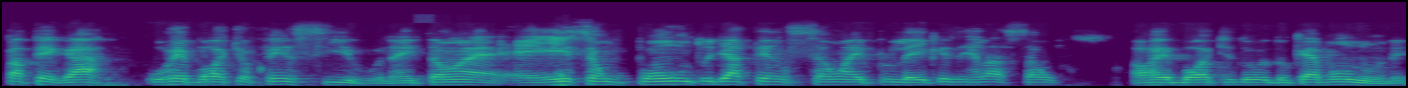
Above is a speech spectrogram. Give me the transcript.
para pegar o rebote ofensivo. Né? Então, é, é, esse é um ponto de atenção aí para o Lakers em relação ao rebote do, do Kevin Looney.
